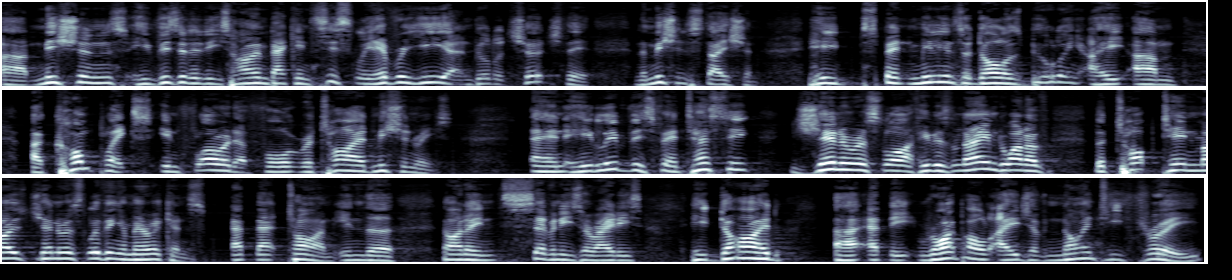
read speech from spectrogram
uh, missions. He visited his home back in Sicily every year and built a church there and a mission station. He spent millions of dollars building a, um, a complex in Florida for retired missionaries. And he lived this fantastic, generous life. He was named one of the top 10 most generous living Americans at that time in the 1970s or 80s. He died uh, at the ripe old age of 93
